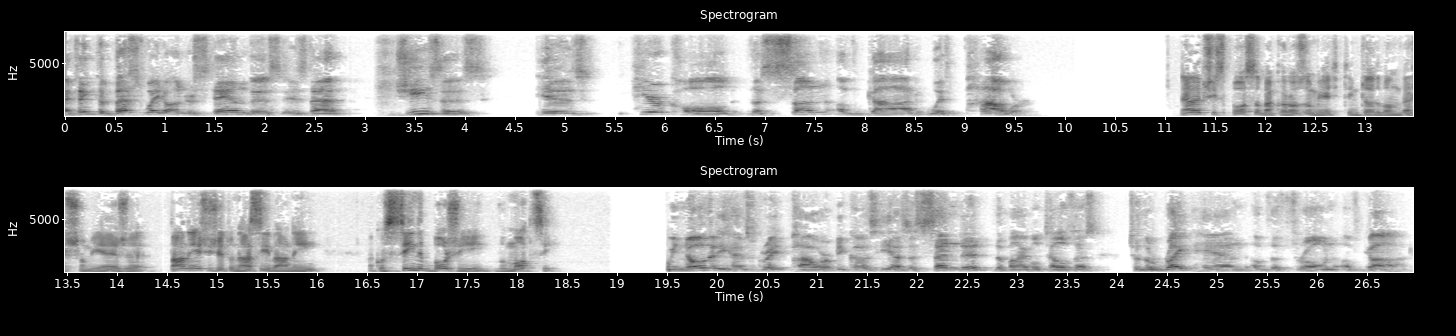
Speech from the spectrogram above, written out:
I think the best way to understand this is that Jesus is here called the Son of God with power. Najlepší spôsob, ako rozumieť týmto dvom veršom je, že Pán Ježiš je tu nazývaný ako Syn Boží v moci. We know that he has great power because he has ascended, the Bible tells us, to the right hand of the throne of God.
